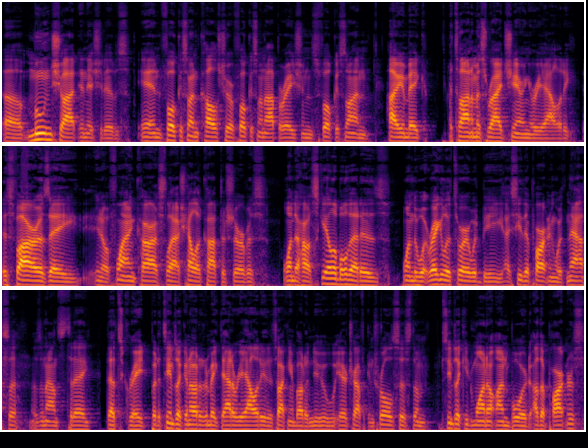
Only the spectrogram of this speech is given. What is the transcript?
uh, moonshot initiatives and focus on culture, focus on operations, focus on how you make autonomous ride sharing a reality. As far as a you know flying car slash helicopter service, wonder how scalable that is. Wonder what regulatory would be. I see they're partnering with NASA, as announced today. That's great, but it seems like in order to make that a reality, they're talking about a new air traffic control system. Seems like you'd want to onboard other partners.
